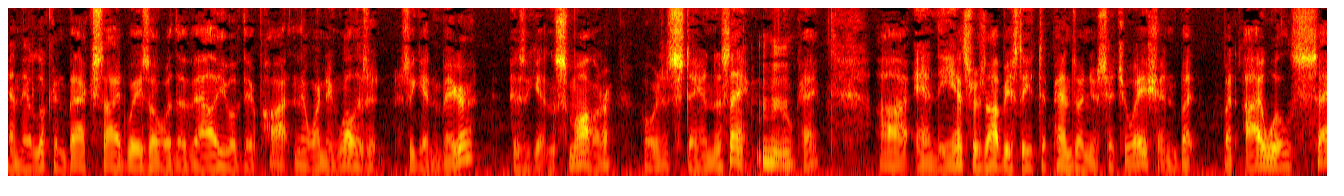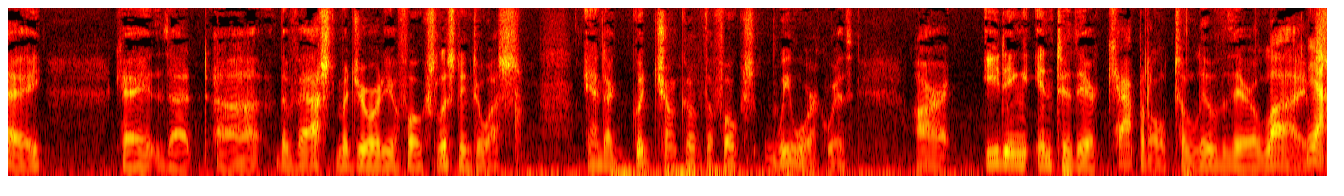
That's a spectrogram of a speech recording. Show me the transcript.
And they're looking back sideways over the value of their pot, and they're wondering, well, is it is it getting bigger? Is it getting smaller? Or is it staying the same? Okay, uh, and the answer is obviously it depends on your situation. But but I will say, okay, that uh, the vast majority of folks listening to us, and a good chunk of the folks we work with, are eating into their capital to live their lives. Yeah.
